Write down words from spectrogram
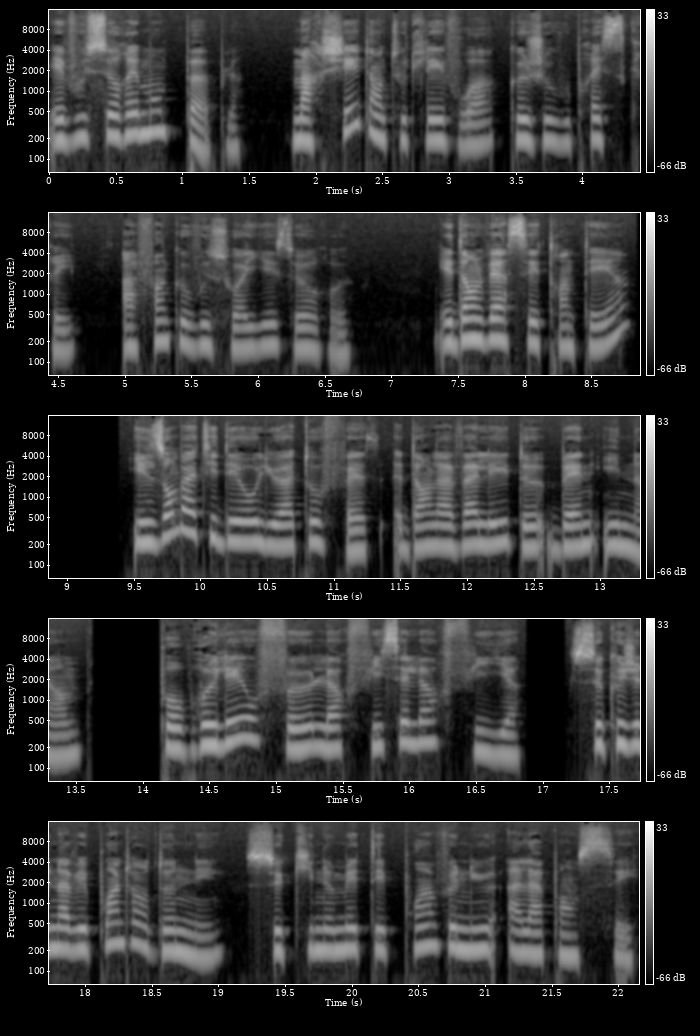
et vous serez mon peuple. Marchez dans toutes les voies que je vous prescris, afin que vous soyez heureux. Et dans le verset 31, ils ont bâti des hauts lieux à Tophès, dans la vallée de Ben Hinnom, pour brûler au feu leurs fils et leurs filles, ce que je n'avais point ordonné, ce qui ne m'était point venu à la pensée.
